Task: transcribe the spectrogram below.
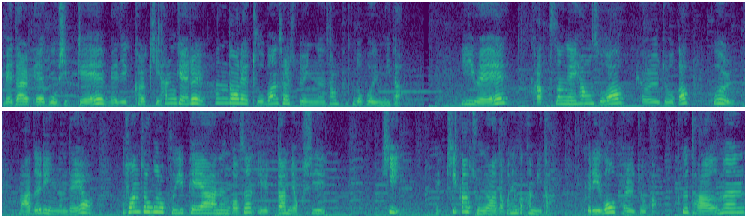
매달 150개의 매지컬 키 1개를 한 달에 두 번 살 수 있는 상품도 보입니다. 이 외에 각성의 향수와 별 조각, 꿀, 마들이 있는데요. 우선적으로 구입해야 하는 것은 일단 역시 키, 네, 키가 중요하다고 생각합니다. 그리고 별 조각. 그 다음은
